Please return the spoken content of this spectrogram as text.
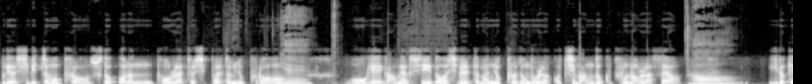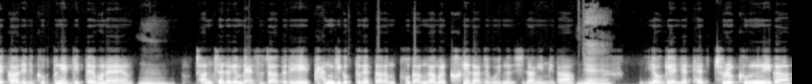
무려 12.5%, 수도권은 더 올랐죠. 18.6%. 예. 5개 광역시도 11.6% 정도 올랐고 지방도 9%나 올랐어요. 어. 이렇게까지 급등했기 때문에 음. 전체적인 매수자들이 단기 급등에 따른 부담감을 크게 가지고 있는 시장입니다. 예. 여기에 이제 대출 금리가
